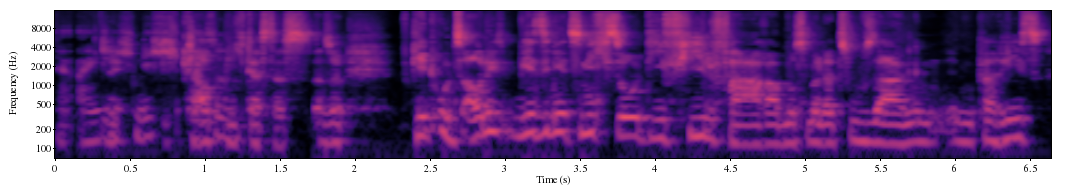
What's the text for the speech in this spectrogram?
Ja, eigentlich nicht. Ich glaube also, nicht, dass das, also geht uns auch nicht, wir sind jetzt nicht so die Vielfahrer, muss man dazu sagen, in, in Paris,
